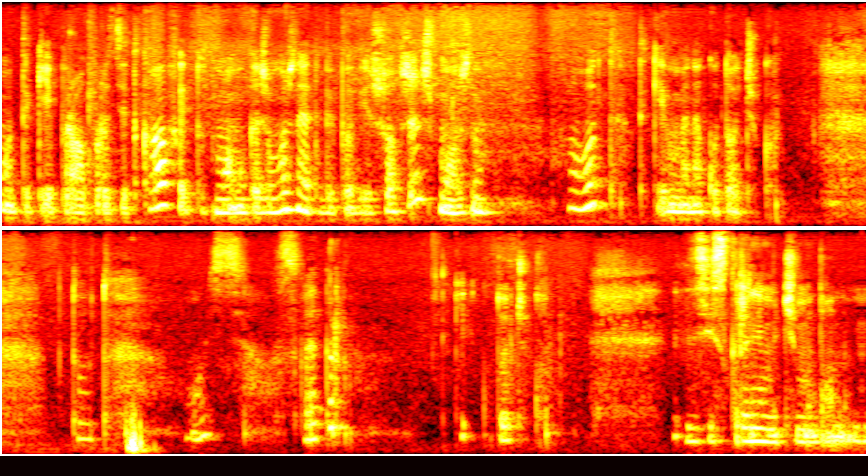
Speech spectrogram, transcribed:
от такий прапор зіткав. І тут мама каже, можна я тобі повішу? А вже ж можна. От такий в мене куточок. Тут ось светр, такий куточок зі скринями чемоданами,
